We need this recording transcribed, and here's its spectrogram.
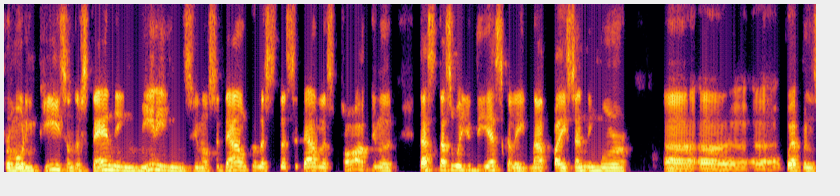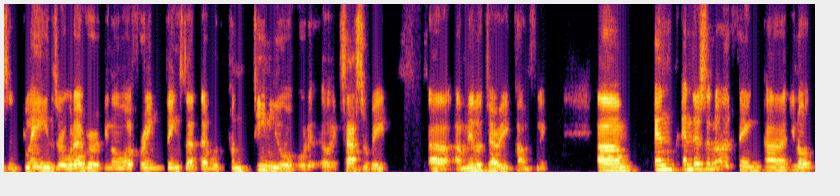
promoting peace, understanding, meetings, you know, sit down, let's, let's sit down, let's talk, you know, that's, that's the way you de-escalate, not by sending more uh, uh, uh, weapons and planes or whatever, you know, offering things that, that would continue or, or exacerbate uh, a military conflict. Um, and and there's another thing, uh, you know,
